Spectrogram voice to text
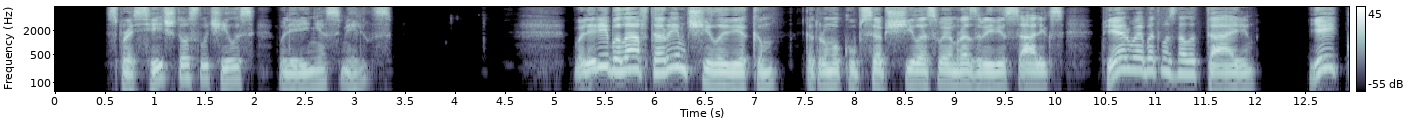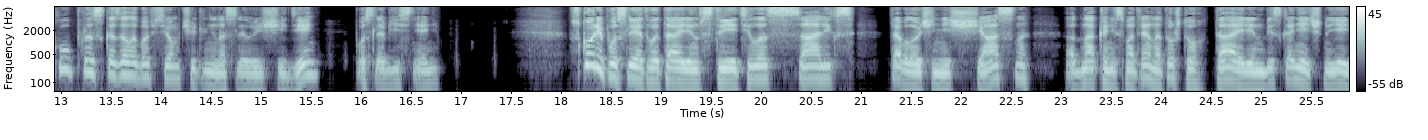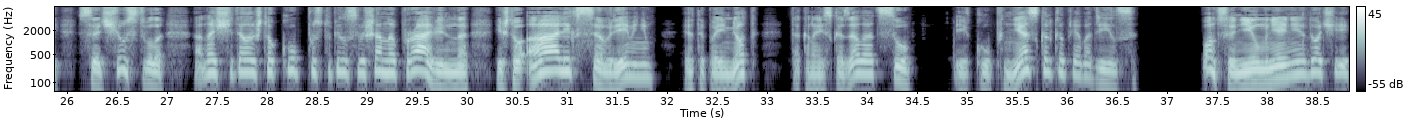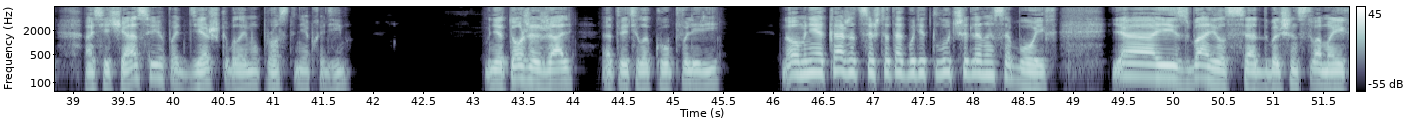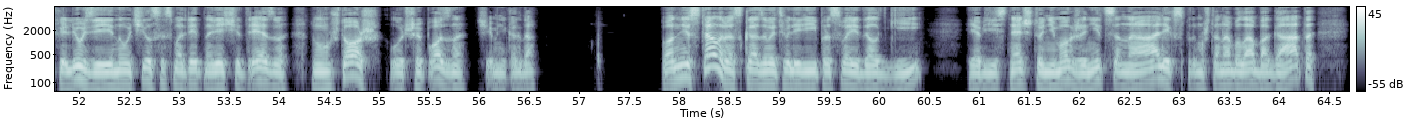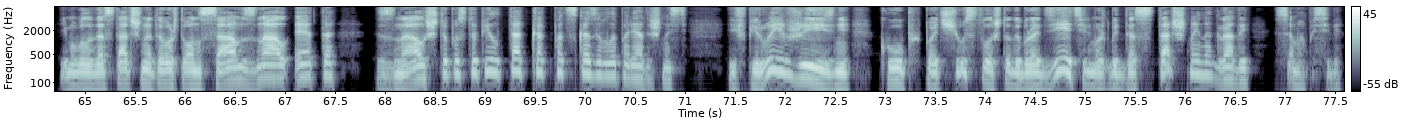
Спросить, что случилось, Валерий не осмелился. Валерий была вторым человеком, которому Куб сообщил о своем разрыве с Алекс. Первой об этом знала Тайрин. Ей Куб рассказал обо всем чуть ли не на следующий день после объяснения. Вскоре после этого Тайрин встретилась с Алекс. Та была очень несчастна, Однако, несмотря на то, что Тайрин бесконечно ей сочувствовала, она считала, что Куб поступил совершенно правильно, и что Алекс со временем это поймет, так она и сказала отцу, и Куб несколько приободрился. Он ценил мнение дочери, а сейчас ее поддержка была ему просто необходима. — Мне тоже жаль, — ответила Куб Валерий. Но мне кажется, что так будет лучше для нас обоих. Я избавился от большинства моих иллюзий и научился смотреть на вещи трезво. Ну что ж, лучше поздно, чем никогда. Он не стал рассказывать Валерии про свои долги и объяснять, что не мог жениться на Алекс, потому что она была богата. Ему было достаточно того, что он сам знал это, знал, что поступил так, как подсказывала порядочность, и впервые в жизни Куб почувствовал, что добродетель может быть достаточной наградой сама по себе.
